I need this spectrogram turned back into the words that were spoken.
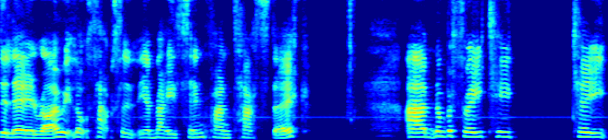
Deliro. It looks absolutely amazing, fantastic. Um, number three, TTG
